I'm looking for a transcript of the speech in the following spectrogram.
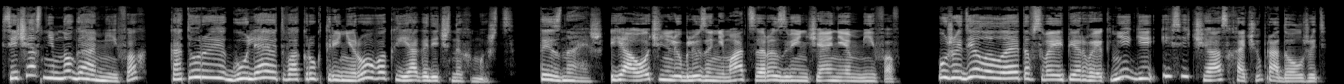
Сейчас немного о мифах, которые гуляют вокруг тренировок ягодичных мышц. Ты знаешь, я очень люблю заниматься развенчанием мифов. Уже делала это в своей первой книге и сейчас хочу продолжить.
